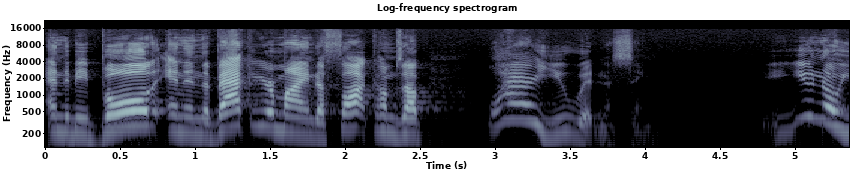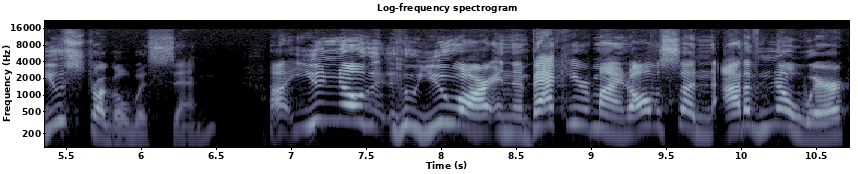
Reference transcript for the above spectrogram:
and to be bold, and in the back of your mind, a thought comes up why are you witnessing? You know you struggle with sin. Uh, you know who you are, in the back of your mind, all of a sudden, out of nowhere,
